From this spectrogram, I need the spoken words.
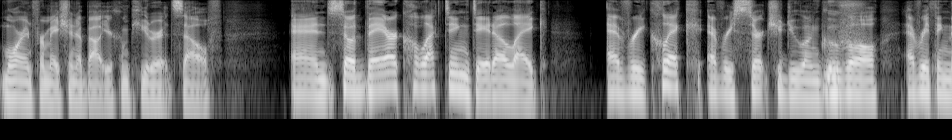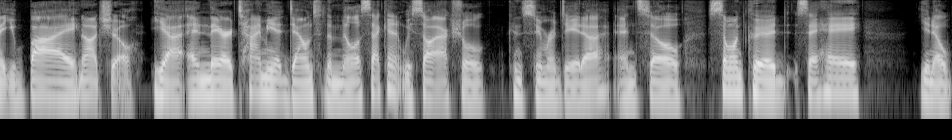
more information about your computer itself. And so they are collecting data like every click, every search you do on Google, everything that you buy. Not chill. Yeah, and they're timing it down to the millisecond. We saw actual consumer data. And so someone could say, hey, you know,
